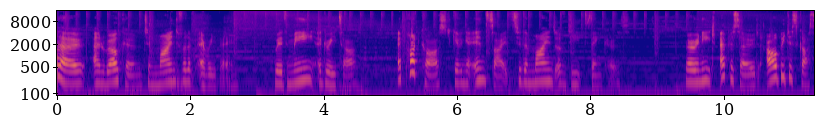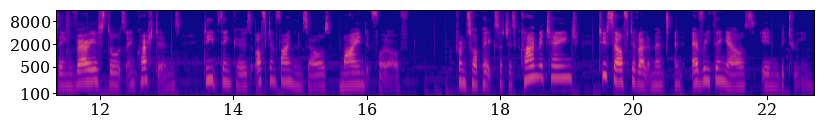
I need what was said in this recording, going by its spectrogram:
Hello, and welcome to Mindful of Everything with me, Agrita, a podcast giving an insight to the minds of deep thinkers. Where in each episode, I'll be discussing various thoughts and questions deep thinkers often find themselves mindful of, from topics such as climate change to self development and everything else in between.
